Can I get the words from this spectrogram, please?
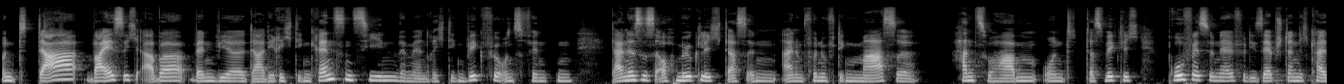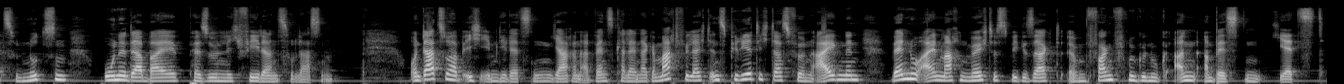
Und da weiß ich aber, wenn wir da die richtigen Grenzen ziehen, wenn wir einen richtigen Weg für uns finden, dann ist es auch möglich, das in einem vernünftigen Maße Hand zu haben und das wirklich professionell für die Selbstständigkeit zu nutzen, ohne dabei persönlich federn zu lassen. Und dazu habe ich eben die letzten Jahre einen Adventskalender gemacht. Vielleicht inspiriert dich das für einen eigenen. Wenn du einen machen möchtest, wie gesagt, ähm, fang früh genug an, am besten jetzt.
